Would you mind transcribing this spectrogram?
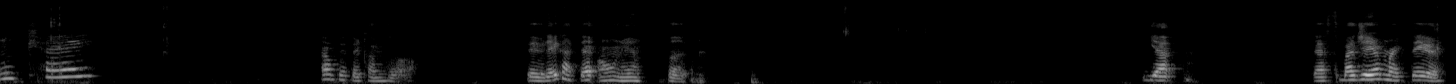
Okay. I don't think that comes off. Baby, they got that on there, but Yep. That's my jam right there.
